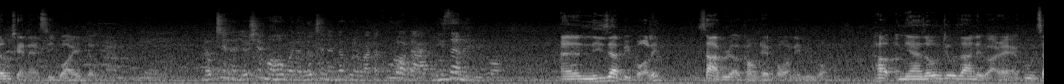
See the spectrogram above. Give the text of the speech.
လုပ်ချင်တဲ့စီးပွားရေးလုပ်ငန်း လုတ်ချင်တယ်ရုပ်ရှင်မဟုတ်ဘဲနဲ့လုတ်ချင်တဲ့နှစ်ခုတွေမှာတစ်ခုတော့ဒါနီးစပ်နေပြီပေါ့အဲနီးစပ်ပြီပေါ့လေစပြီးတော့အကောင့်ထဲပေါ်နေပြီပေါ့ဟုတ်အမြန်ဆုံးစူးစမ်းနေပါတယ်အခုစ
